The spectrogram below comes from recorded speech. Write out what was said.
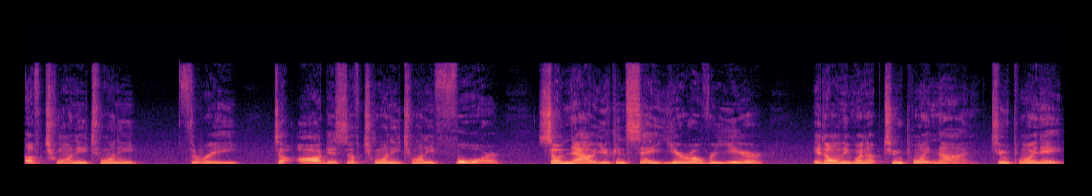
of 2023 to August of 2024. So now you can say year over year, it only went up 2.9, 2.8.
